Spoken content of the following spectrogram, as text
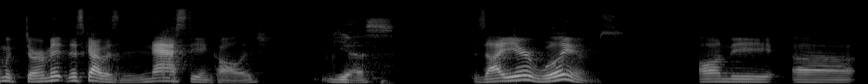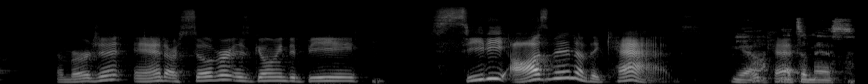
mm. McDermott. This guy was nasty in college. Yes. Ziaire Williams on the uh, emergent, and our silver is going to be Cedi Osman of the Cavs. Yeah, Okay. that's a miss.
